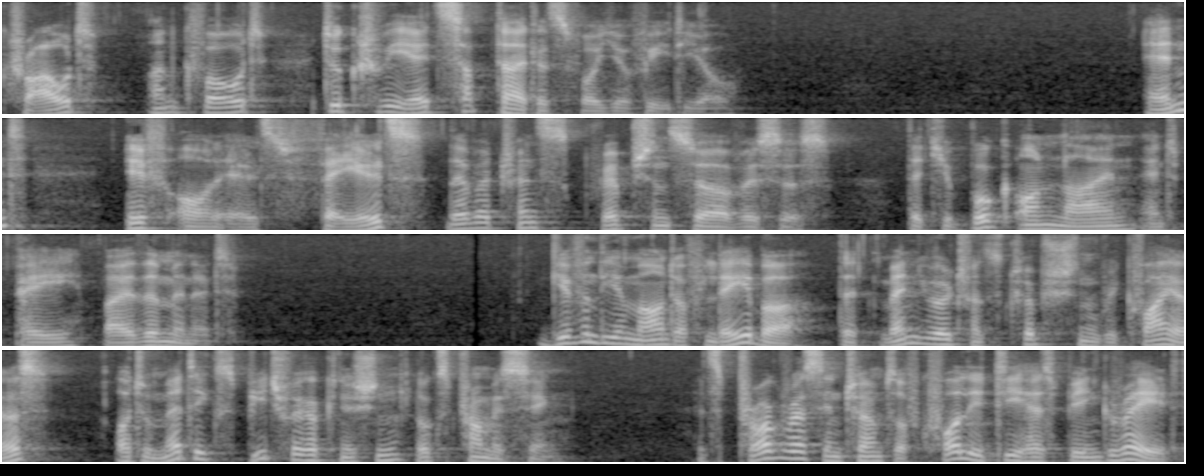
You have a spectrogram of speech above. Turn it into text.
crowd unquote to create subtitles for your video. And if all else fails, there were transcription services that you book online and pay by the minute. Given the amount of labor that manual transcription requires, automatic speech recognition looks promising. Its progress in terms of quality has been great,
